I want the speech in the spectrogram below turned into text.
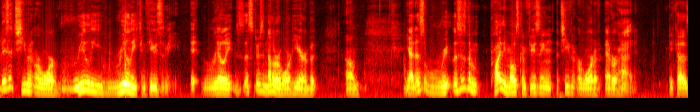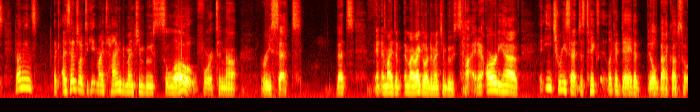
this achievement reward really, really confuses me. It really. This, there's another reward here, but um, yeah, this re- this is the probably the most confusing achievement reward I've ever had, because that means like I essentially have to keep my time dimension boosts low for it to not reset. That's and, my and my regular dimension boosts high, and I already have. And each reset just takes like a day to build back up, so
